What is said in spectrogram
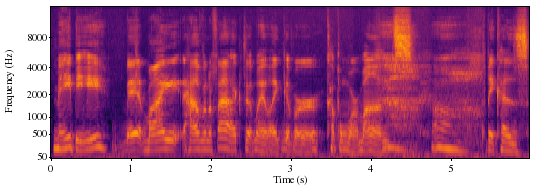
Maybe. it might have an effect. It might like give her a couple more months. Oh. Because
